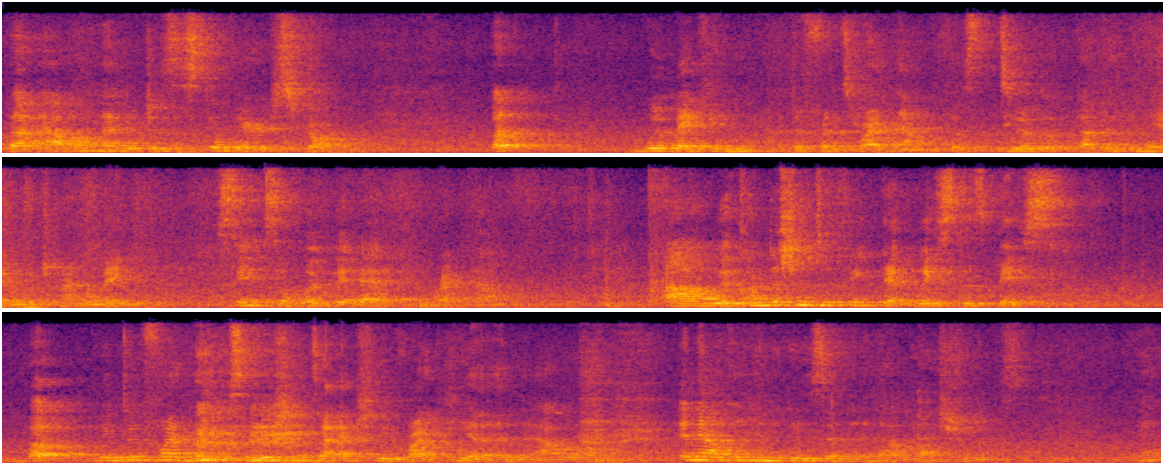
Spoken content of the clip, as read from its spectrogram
about our own languages is still very strong. But we're making a difference right now because the Tiraka and we're trying to make sense of where we're at right now. Um, we're conditioned to think that West is best, but we do find that the solutions are actually right here in our in our communities and in our classrooms. Yeah.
